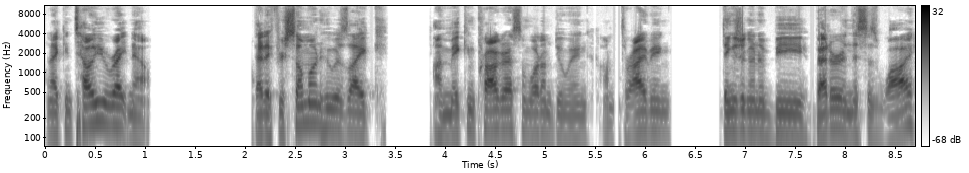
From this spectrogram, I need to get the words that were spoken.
And I can tell you right now that if you're someone who is like, I'm making progress on what I'm doing, I'm thriving, things are going to be better, and this is why,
